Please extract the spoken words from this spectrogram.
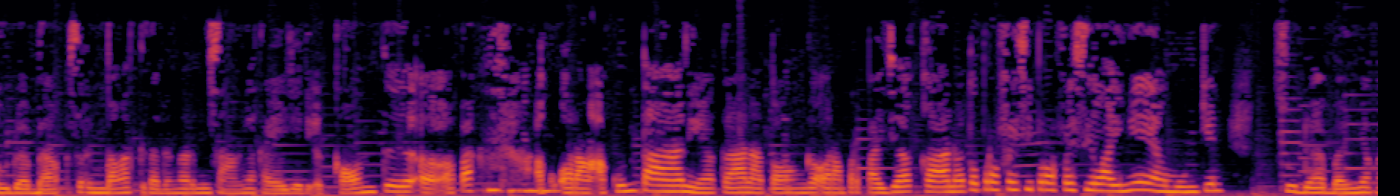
udah bang sering banget kita dengar misalnya kayak jadi account, uh, apa, aku orang akuntan ya kan, atau enggak orang perpajakan atau profesi-profesi lainnya yang mungkin sudah banyak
